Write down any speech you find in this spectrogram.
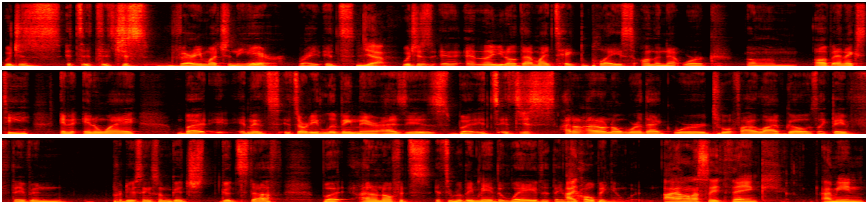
which is it's it's, it's just very much in the air, right? It's Yeah. which is and, and uh, you know that might take the place on the network um, of NXT in in a way, but it, and it's it's already living there as is. But it's it's just I don't I don't know where that where 205 Live goes. Like they've they've been producing some good sh- good stuff, but I don't know if it's it's really made the wave that they were I- hoping it would. I honestly think, I mean,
